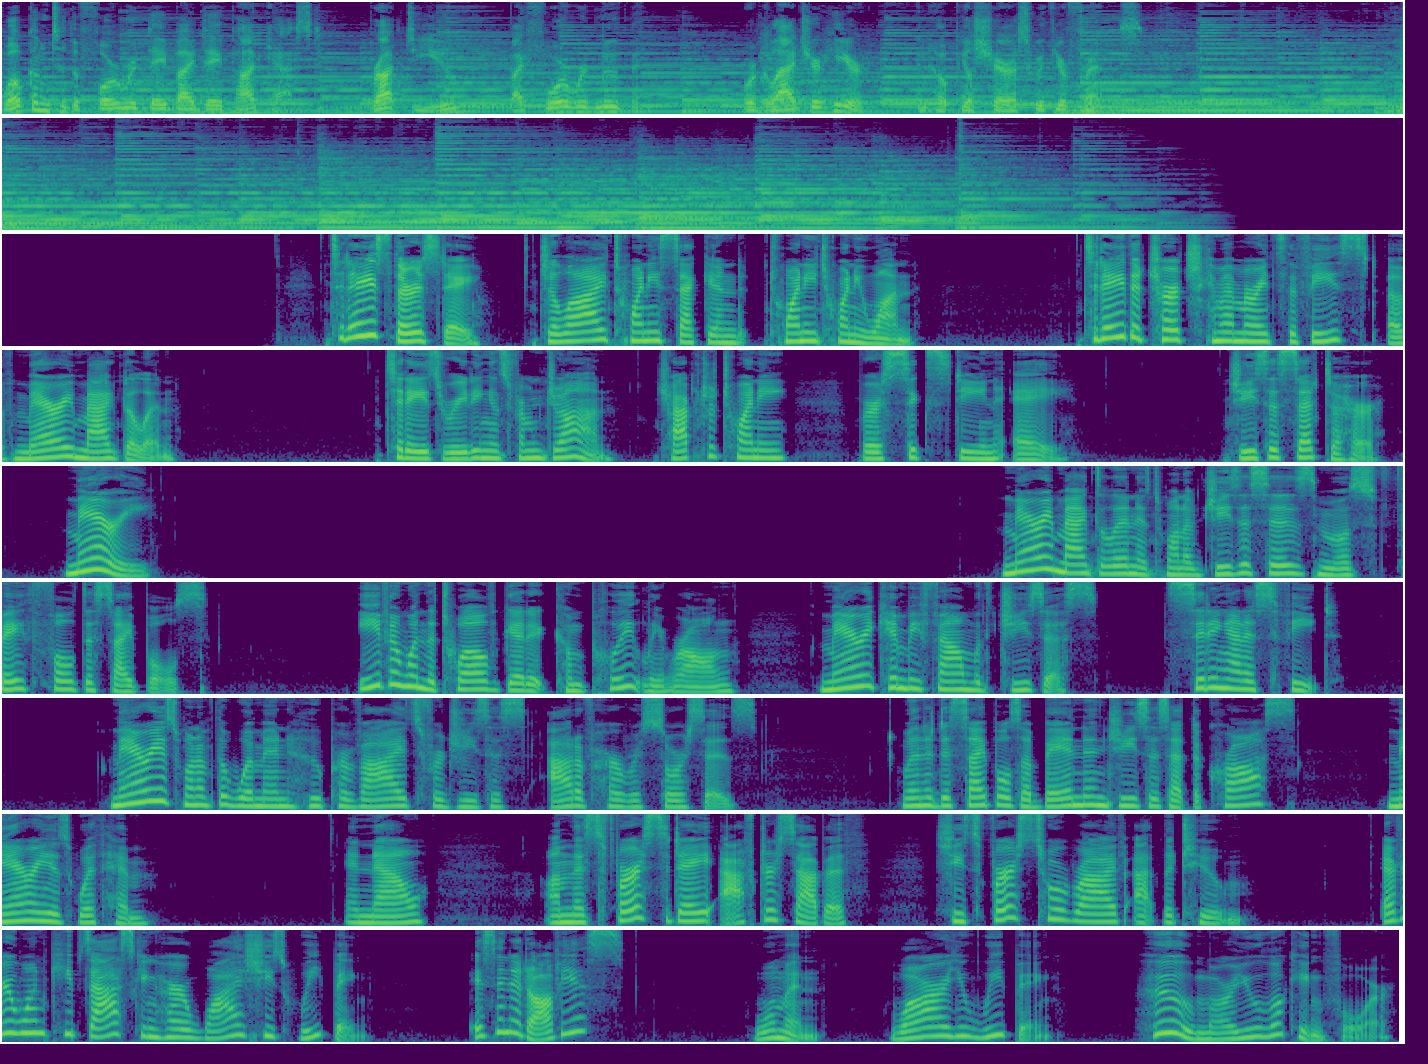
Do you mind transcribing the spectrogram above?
Welcome to the Forward Day by Day podcast, brought to you by Forward Movement. We're glad you're here and hope you'll share us with your friends. Today's Thursday, July 22nd, 2021. Today, the church commemorates the feast of Mary Magdalene. Today's reading is from John, chapter 20, verse 16a. Jesus said to her, Mary. Mary Magdalene is one of Jesus' most faithful disciples. Even when the twelve get it completely wrong, Mary can be found with Jesus, sitting at his feet. Mary is one of the women who provides for Jesus out of her resources. When the disciples abandon Jesus at the cross, Mary is with him. And now, on this first day after Sabbath, she's first to arrive at the tomb. Everyone keeps asking her why she's weeping. Isn't it obvious? Woman, why are you weeping? Whom are you looking for?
